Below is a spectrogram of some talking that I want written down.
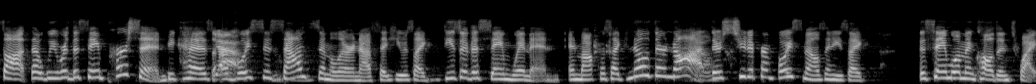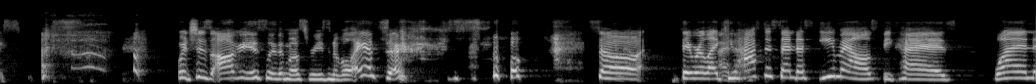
thought that we were the same person because Yeah. our voices sound similar enough that he was like, these are the same women. And Mock was like, no, they're not. No. There's two different voicemails. And he's like, the same woman called in twice, which is obviously the most reasonable answer. so, so they were like, you have to send us emails because one,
